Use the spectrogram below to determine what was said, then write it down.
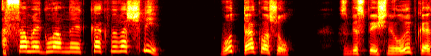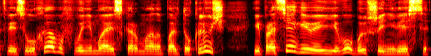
«А самое главное, как вы вошли?» «Вот так вошел», — с беспечной улыбкой ответил Ухабов, вынимая из кармана пальто ключ и протягивая его бывшей невесте.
